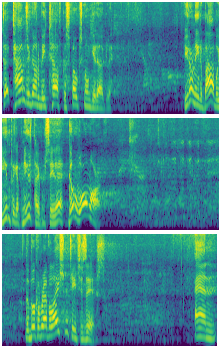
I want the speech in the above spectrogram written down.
T- times are going to be tough because folks are going to get ugly. You don't need a Bible. You can pick up a newspaper and see that. Go to Walmart. The book of Revelation teaches this. And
